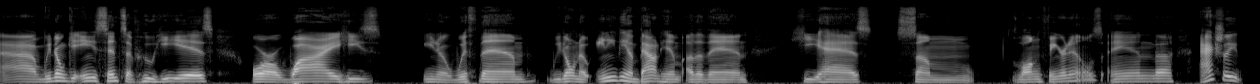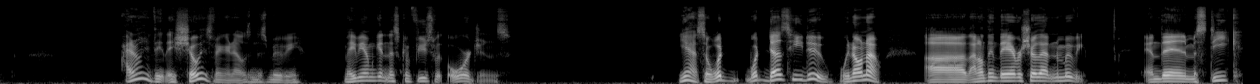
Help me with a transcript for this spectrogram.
Uh, we don't get any sense of who he is or why he's you know with them. We don't know anything about him other than he has some long fingernails and uh, actually I don't even think they show his fingernails in this movie. maybe I'm getting this confused with Origins. Yeah, so what what does he do? We don't know. Uh, I don't think they ever show that in the movie. And then Mystique,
